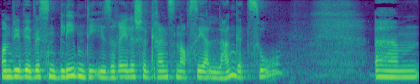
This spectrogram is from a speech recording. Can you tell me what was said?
Und wie wir wissen, blieben die israelischen Grenzen auch sehr lange zu. Ähm,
